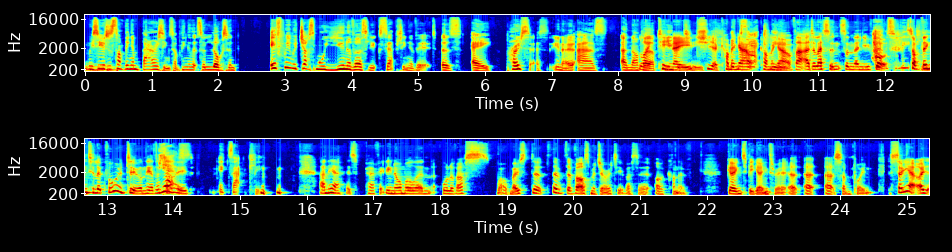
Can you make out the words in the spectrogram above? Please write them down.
we see it as mm. something embarrassing something that's a lot and if we were just more universally accepting of it as a process you know as another like teenage puberty. yeah coming exactly. out coming out of that adolescence and then you've got Absolutely. something to look forward to on the other yes, side exactly. And yeah it's perfectly normal and all of us well most the, the, the vast majority of us are, are kind of going to be going through it at, at, at some point. So yeah, I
